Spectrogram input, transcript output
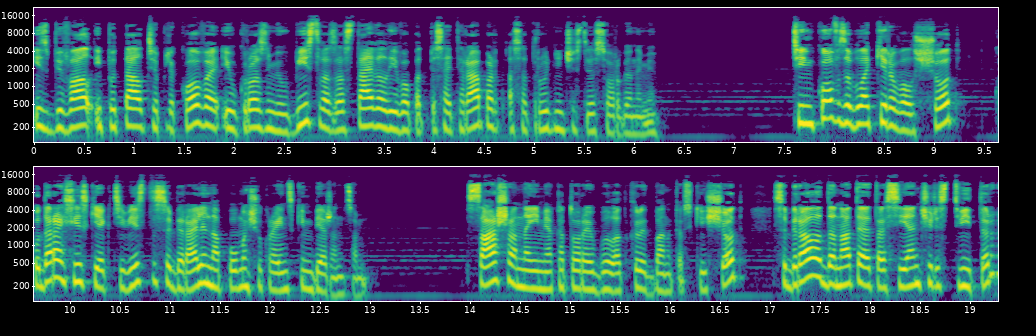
избивал и пытал Теплякова и угрозами убийства заставил его подписать рапорт о сотрудничестве с органами. Тиньков заблокировал счет, куда российские активисты собирали на помощь украинским беженцам. Саша, на имя которой был открыт банковский счет, собирала донаты от россиян через Твиттер,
